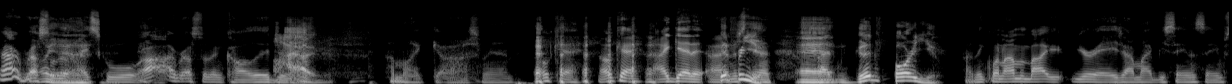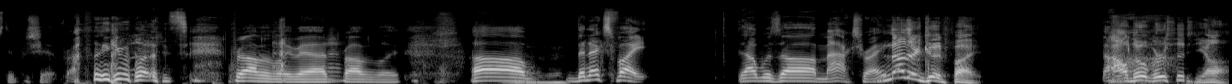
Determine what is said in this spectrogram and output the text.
I wrestled in Oh, yeah. high school. or, "Ah, I wrestled in college." or- I- I'm like, "Gosh, man. Okay, okay, I get it. I Good for you. and good for you. I think when I'm about your age, I might be saying the same stupid shit. Probably, probably, man, probably. Um, the next fight, that was uh Max, right? Another good fight. Aldo Ah. versus Yan.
